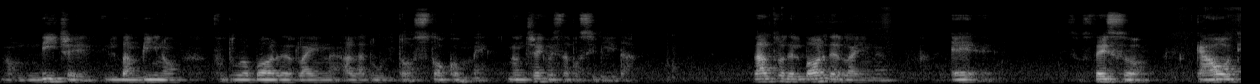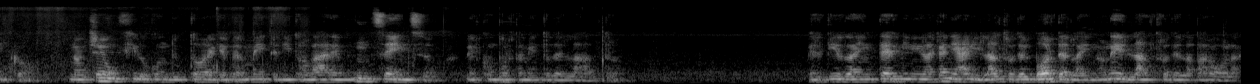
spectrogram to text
Non dice il bambino futuro borderline all'adulto sto con me, non c'è questa possibilità. L'altro del borderline è esso stesso caotico, non c'è un filo conduttore che permette di trovare un senso nel comportamento dell'altro. Per dirla in termini lacaniani, l'altro del borderline non è l'altro della parola,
